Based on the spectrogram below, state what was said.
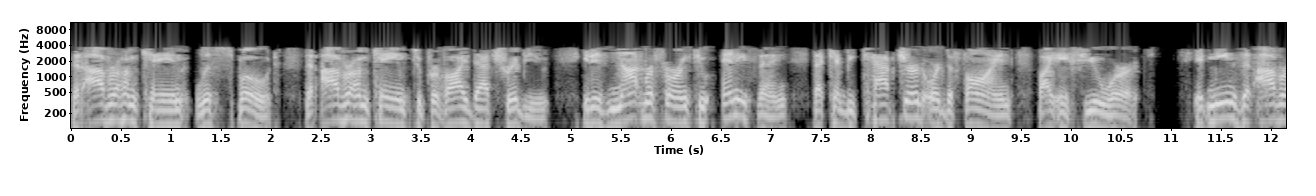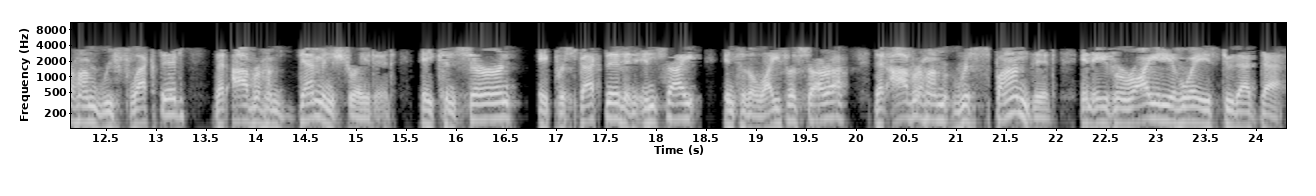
that Abraham came lispod, that Abraham came to provide that tribute, it is not referring to anything that can be captured or defined by a few words. It means that Abraham reflected, that Abraham demonstrated a concern, a perspective, an insight into the life of Sarah, that Abraham responded in a variety of ways to that death.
